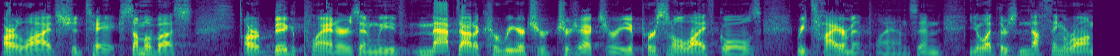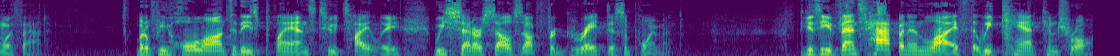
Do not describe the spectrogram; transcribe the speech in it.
our lives should take. Some of us are big planners and we've mapped out a career tra- trajectory, personal life goals, retirement plans. And you know what? There's nothing wrong with that. But if we hold on to these plans too tightly, we set ourselves up for great disappointment. Because the events happen in life that we can't control.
